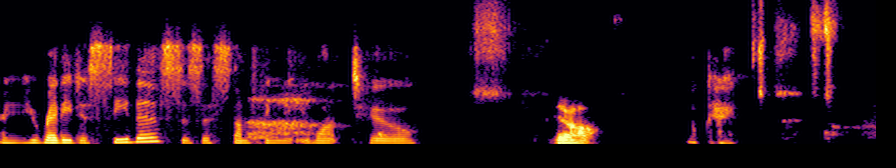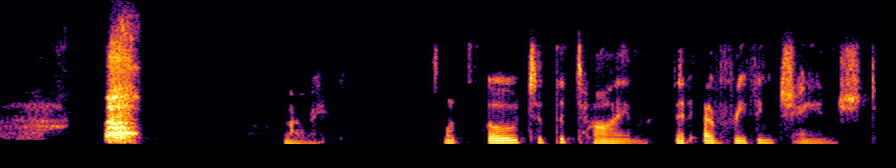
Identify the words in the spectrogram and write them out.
Are you ready to see this? Is this something that you want to? Yeah. Okay. All right. So let's go to the time that everything changed.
